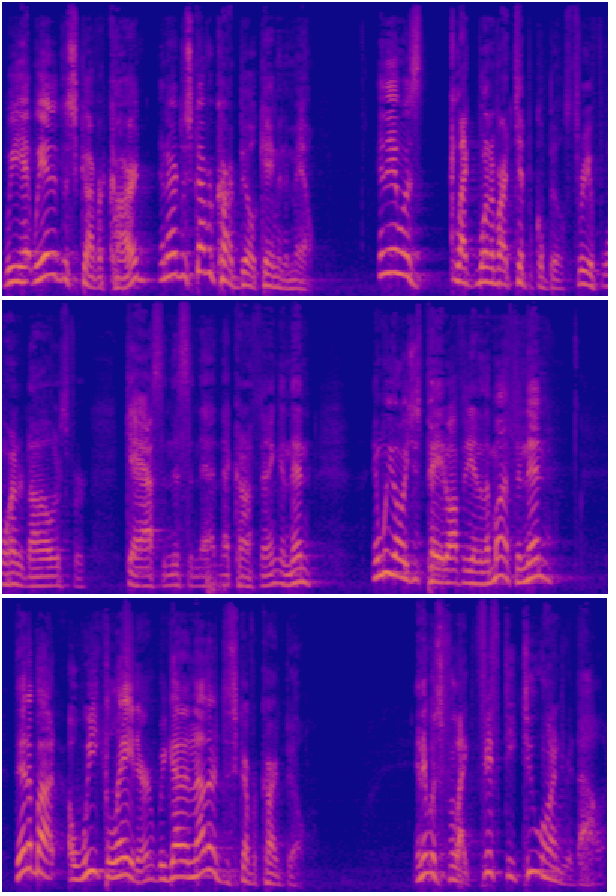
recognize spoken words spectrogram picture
we, had, we had a Discover card, and our Discover card bill came in the mail. And it was like one of our typical bills, three or four hundred dollars for gas and this and that and that kind of thing. And then, and we always just pay it off at the end of the month. And then, then about a week later, we got another Discover card bill, and it was for like fifty-two hundred dollars.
